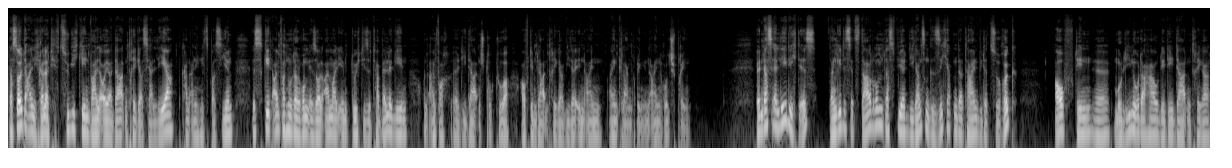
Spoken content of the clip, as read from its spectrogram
Das sollte eigentlich relativ zügig gehen, weil euer Datenträger ist ja leer, kann eigentlich nichts passieren. Es geht einfach nur darum, ihr sollt einmal eben durch diese Tabelle gehen und einfach äh, die Datenstruktur auf dem Datenträger wieder in einen Einklang bringen, in einen Rutsch bringen. Wenn das erledigt ist, dann geht es jetzt darum, dass wir die ganzen gesicherten Dateien wieder zurück auf den äh, Molino oder HODD-Datenträger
